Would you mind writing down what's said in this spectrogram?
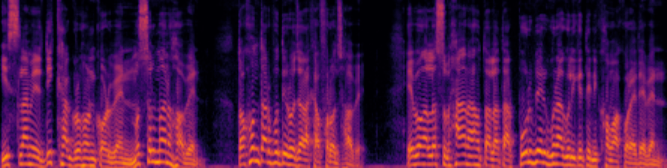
ইসলামের দীক্ষা গ্রহণ করবেন, মুসলমান হবেন, তখন তার প্রতি রোজা রাখা ফরজ হবে। এবং আল্লাহ সুবহানাহু তাআলা তার পূর্বের গুণাগুলিকে তিনি ক্ষমা করে দেবেন।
